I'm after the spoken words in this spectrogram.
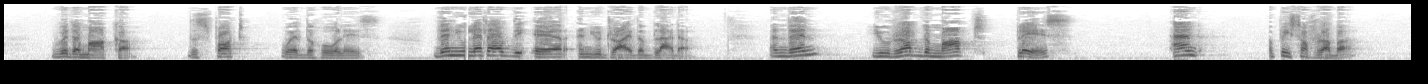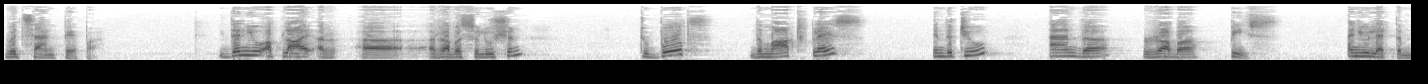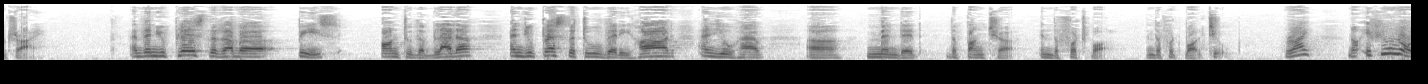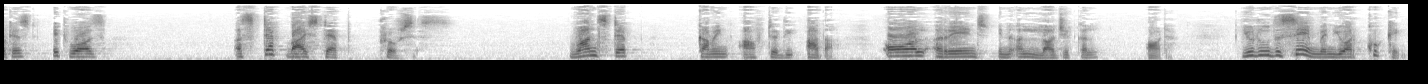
with a marker, the spot where the hole is. Then you let out the air and you dry the bladder. And then you rub the marked place and a piece of rubber with sandpaper. Then you apply a, rubber solution to both the marked place in the tube and the rubber piece and you let them dry and then you place the rubber piece onto the bladder and you press the tube very hard and you have uh, mended the puncture in the football in the football tube right now if you noticed it was a step by step process one step coming after the other all arranged in a logical order. You do the same when you are cooking.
